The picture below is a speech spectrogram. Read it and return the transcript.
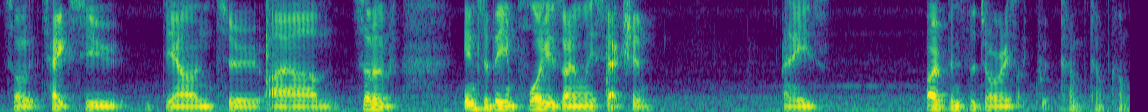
so it takes you down to um, sort of into the employees only section, and he's opens the door. And he's like, "Quick, come, come, come,"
